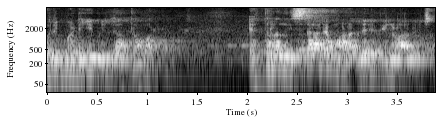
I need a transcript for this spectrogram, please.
ഒരു മടിയുമില്ലാത്തവർ. എത്ര നിസ്സാരമാണല്ലേ നിങ്ങൾ ആലോചിച്ചു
